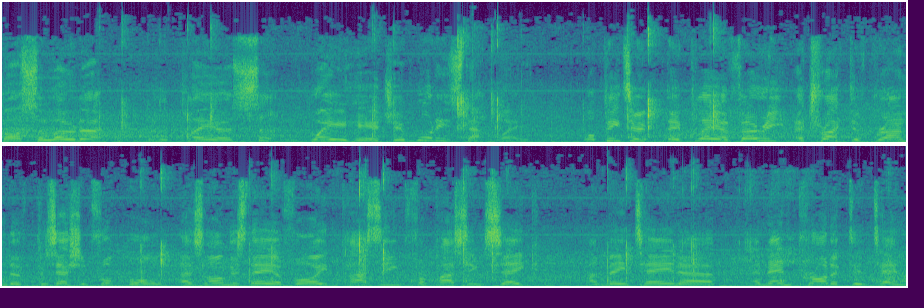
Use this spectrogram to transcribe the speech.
Barcelona will play a certain way here, Jim. What is that way? Well, Peter, they play a very attractive brand of possession football as long as they avoid passing for passing's sake and maintain a, an end product intent.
